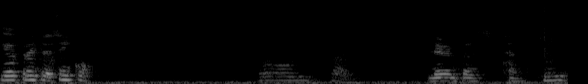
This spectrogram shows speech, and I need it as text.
Doce, 35. 11 plus times 2 is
